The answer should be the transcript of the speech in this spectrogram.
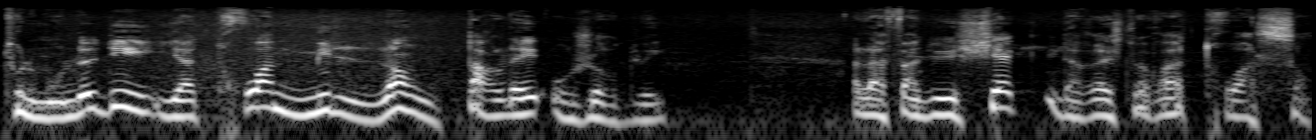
tout le monde le dit, il y a 3000 langues parlées aujourd'hui. À la fin du siècle, il en restera 300.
